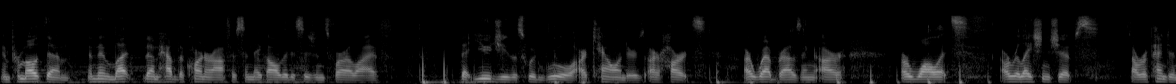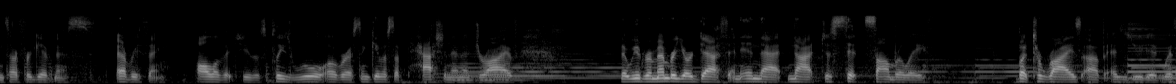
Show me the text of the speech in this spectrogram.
and promote them, and then let them have the corner office and make all the decisions for our life that you, Jesus, would rule our calendars, our hearts, our web browsing, our, our wallets, our relationships, our repentance, our forgiveness, everything. All of it, Jesus. Please rule over us and give us a passion and a drive that we'd remember your death and in that not just sit somberly, but to rise up as you did with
